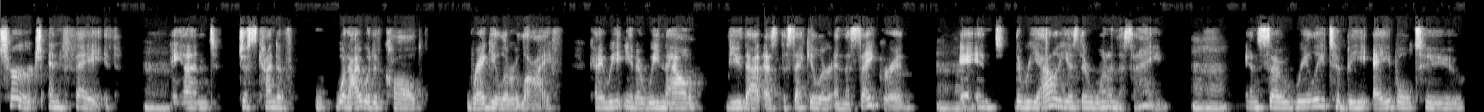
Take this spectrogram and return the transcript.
church and faith mm. and just kind of what I would have called regular life. Okay, we you know we now view that as the secular and the sacred, mm-hmm. and the reality is they're one and the same. Mm-hmm. And so, really, to be able to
